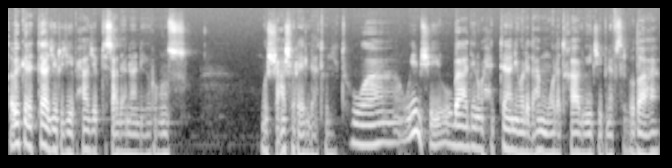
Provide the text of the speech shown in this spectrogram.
طيب يمكن التاجر يجيب حاجة بتسعة دنانير ونص. مش عشرة إلا ثلث ويمشي وبعدين واحد تاني ولد عمه ولد خاله يجيب نفس البضاعة.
